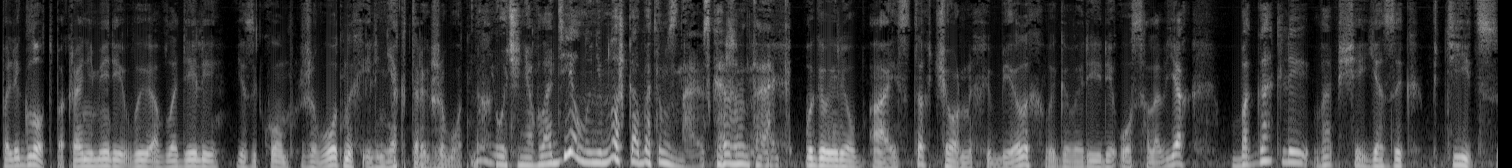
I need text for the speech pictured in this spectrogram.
полиглот, по крайней мере, вы овладели языком животных или некоторых животных. Не очень овладел, но немножко об этом знаю, скажем так. Вы говорили об аистах, черных и белых, вы говорили о соловьях. Богат ли вообще язык птиц?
